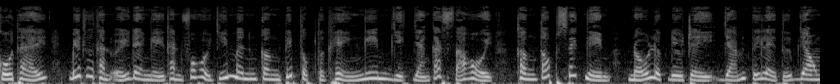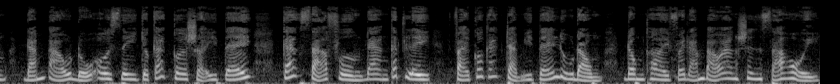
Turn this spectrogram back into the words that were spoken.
Cụ thể, Bí thư Thành ủy đề nghị thành phố Hồ Chí Minh cần tiếp tục thực hiện nghiêm việc giãn cách xã hội, thần tốc xét nghiệm, nỗ lực điều trị, giảm tỷ lệ tử vong, đảm bảo đủ oxy cho các cơ sở y tế, các xã phường đang cách ly phải có các trạm y tế lưu động, đồng thời phải đảm bảo an sinh xã hội,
